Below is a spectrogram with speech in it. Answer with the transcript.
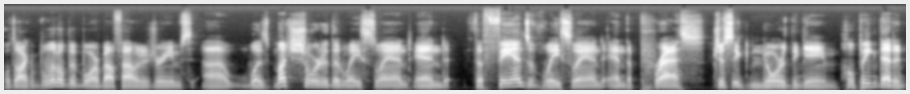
we'll talk a little bit more about Fountain of Dreams, uh, was much shorter than Wasteland and the fans of Wasteland and the press just ignored the game, hoping that an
